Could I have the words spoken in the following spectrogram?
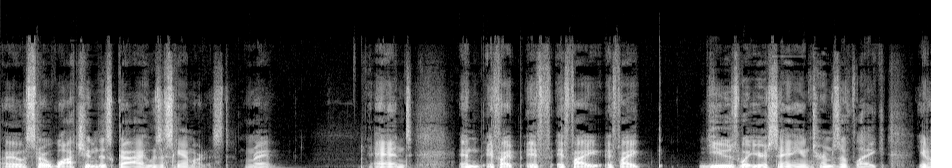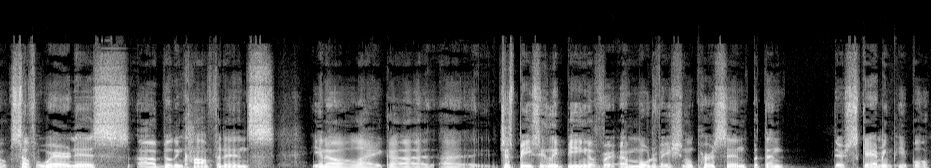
I started watching this guy who's a scam artist, right? And and if I if if I if I use what you're saying in terms of like you know self awareness, uh, building confidence, you know, like uh, uh, just basically being a, a motivational person, but then they're scamming people.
